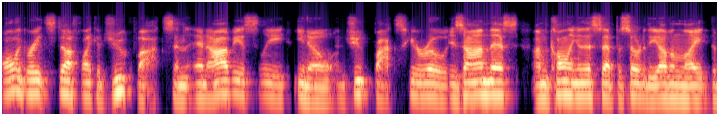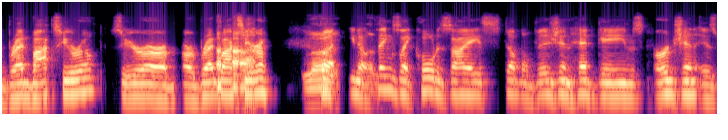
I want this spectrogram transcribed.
all the great stuff like a jukebox. And and obviously, you know, jukebox hero is on this. I'm calling this episode of the Oven Light the bread box hero. So you're our, our bread box hero. Love but you know things like cold as ice double vision head games urgent is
